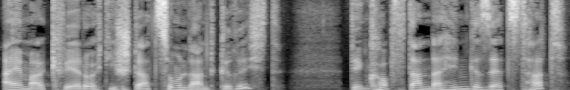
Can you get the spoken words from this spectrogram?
einmal quer durch die Stadt zum Landgericht, den Kopf dann dahin gesetzt hat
